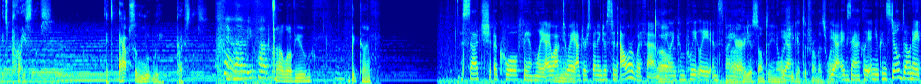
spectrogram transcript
it's priceless. It's absolutely priceless. I love you, Papa. I love you. Big time. Such a cool family. I walked mm. away after spending just an hour with them, oh. feeling completely inspired. Uh, he is something, you know where yeah. she gets it from as well. Yeah, exactly. And you can still donate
